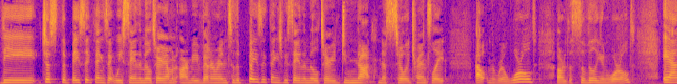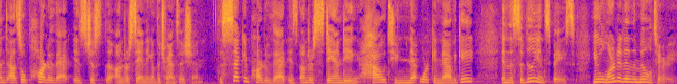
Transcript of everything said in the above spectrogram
The just the basic things that we say in the military. I'm an Army veteran, so the basic things we say in the military do not necessarily translate out in the real world or the civilian world. And uh, so part of that is just the understanding of the transition. The second part of that is understanding how to network and navigate in the civilian space. You learn it in the military.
